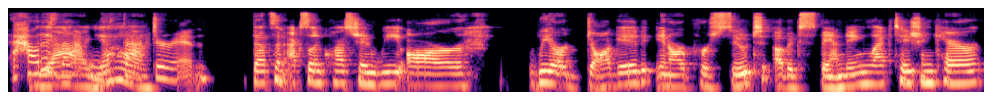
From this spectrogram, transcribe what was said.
how does yeah, that yeah. factor in? That's an excellent question. We are we are dogged in our pursuit of expanding lactation care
